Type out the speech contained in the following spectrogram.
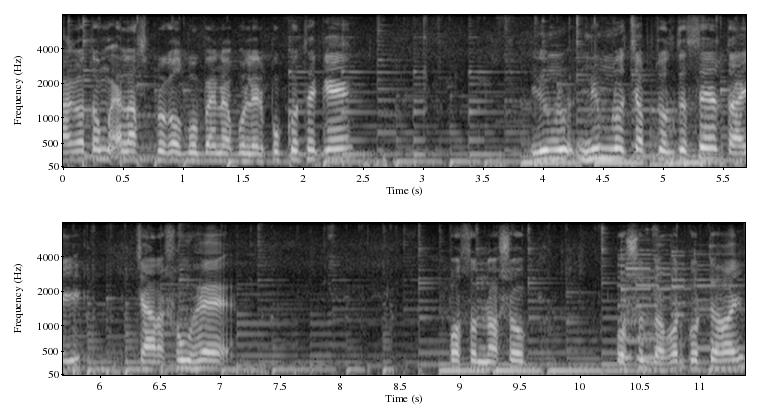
স্বাগতম এলাস প্রকল্প বেনাপোলের পক্ষ থেকে। নিম্ন- নিম্নচাপ চলতেছে, তাই চারাসমূহে পচননাশক ওষুধ ব্যবহার করতে হয়।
